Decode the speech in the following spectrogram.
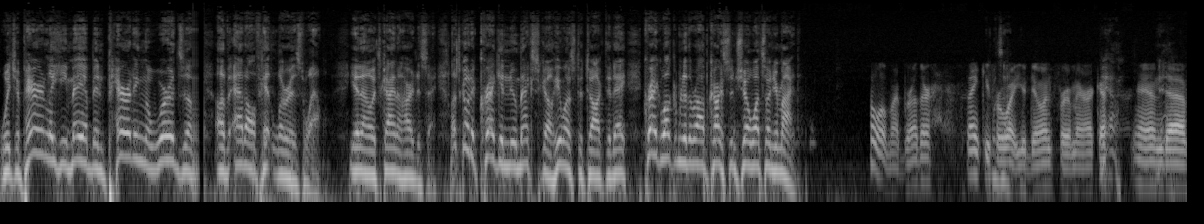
which apparently he may have been parroting the words of, of Adolf Hitler as well. You know, it's kind of hard to say. Let's go to Craig in New Mexico. He wants to talk today. Craig, welcome to the Rob Carson Show. What's on your mind? Hello, my brother. Thank you for what you're doing for America. And uh,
